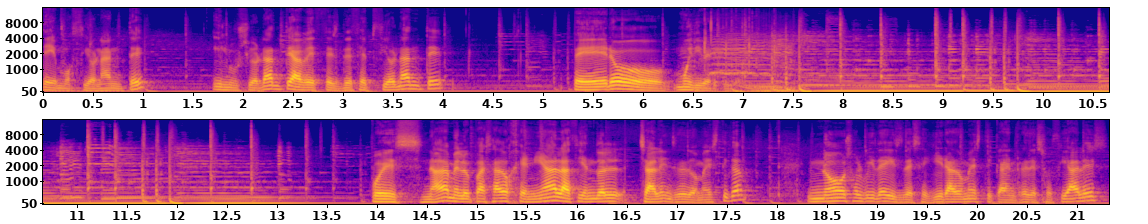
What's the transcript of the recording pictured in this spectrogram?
emocionante, ilusionante, a veces decepcionante, pero muy divertido. Pues nada, me lo he pasado genial haciendo el challenge de doméstica. No os olvidéis de seguir a Doméstica en redes sociales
